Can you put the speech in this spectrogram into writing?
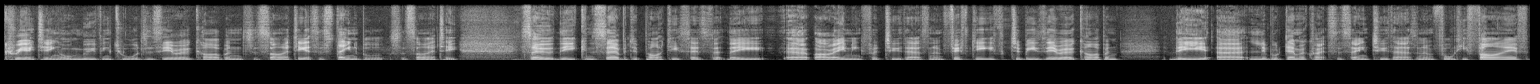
creating or moving towards a zero carbon society, a sustainable society. So the Conservative Party says that they uh, are aiming for 2050 to be zero carbon. The uh, Liberal Democrats are saying 2045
